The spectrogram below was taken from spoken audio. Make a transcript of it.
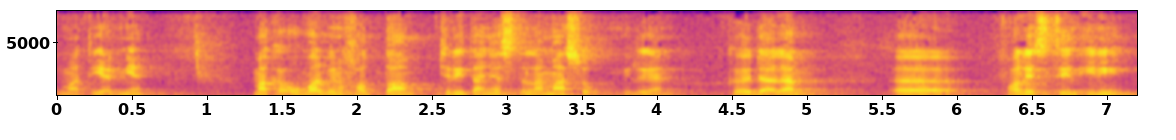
kematiannya. Maka Umar bin Khattab ceritanya setelah masuk gitu kan ke dalam uh, Palestina ini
